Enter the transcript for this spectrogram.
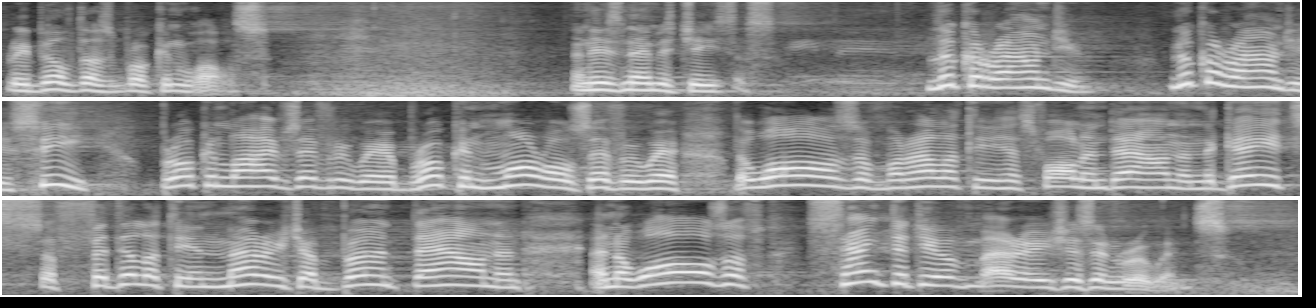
rebuild those broken walls. And his name is Jesus. Look around you. Look around you. See broken lives everywhere, broken morals everywhere. The walls of morality has fallen down, and the gates of fidelity in marriage are burnt down, and, and the walls of sanctity of marriage is in ruins.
